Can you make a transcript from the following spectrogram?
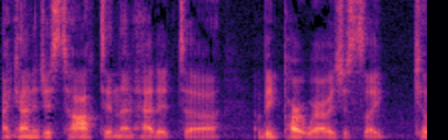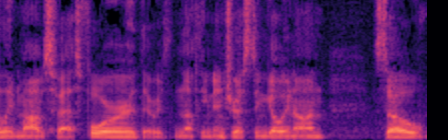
I kind of just talked and then had it uh, a big part where I was just like killing mobs fast forward. There was nothing interesting going on. So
